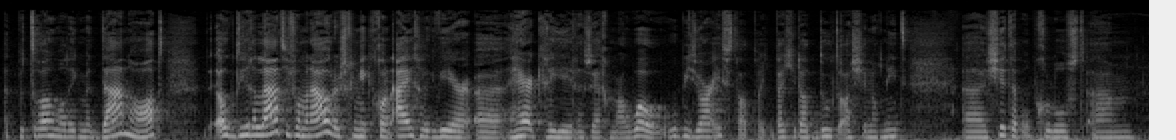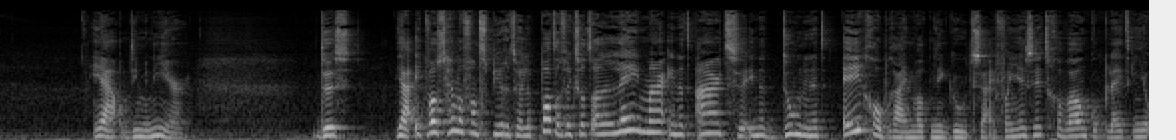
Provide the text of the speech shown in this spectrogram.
het patroon wat ik met Daan had, ook die relatie van mijn ouders ging ik gewoon eigenlijk weer uh, hercreëren, zeg maar. Wow, hoe bizar is dat? Dat je dat doet als je nog niet uh, shit hebt opgelost. Um, ja, op die manier. Dus ja, ik was helemaal van het spirituele pad. Of ik zat alleen maar in het aardse, in het doen, in het ego-brein, wat Nick Good zei. Van je zit gewoon compleet in je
